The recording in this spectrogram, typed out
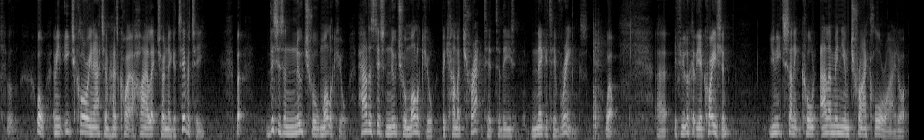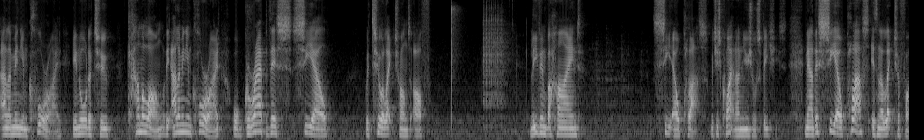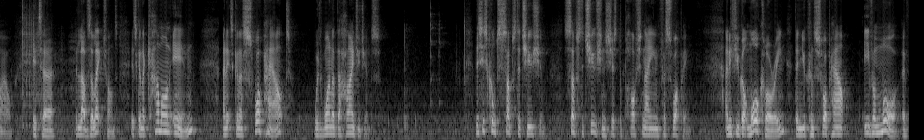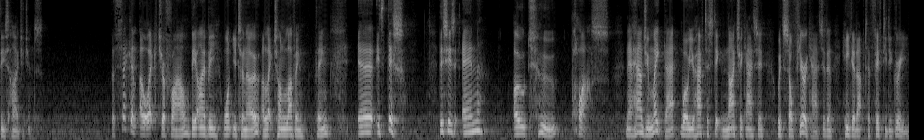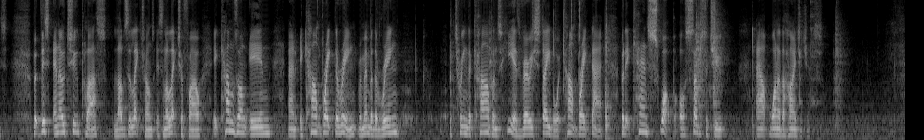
Well, I mean, each chlorine atom has quite a high electronegativity, but this is a neutral molecule. How does this neutral molecule become attracted to these negative rings? Well, uh, if you look at the equation, you need something called aluminium trichloride or aluminium chloride in order to come along. The aluminium chloride will grab this Cl with two electrons off, leaving behind Cl plus, which is quite an unusual species. Now, this Cl plus is an electrophile. It, uh, it loves electrons. It's going to come on in and it's going to swap out with one of the hydrogens. This is called substitution. Substitution is just a posh name for swapping. And if you've got more chlorine, then you can swap out even more of these hydrogens. The second electrophile the IB want you to know, electron loving thing, uh, is this. This is NO2 plus. Now, how do you make that? Well, you have to stick nitric acid with sulfuric acid and heat it up to 50 degrees. But this NO2 plus loves electrons. It's an electrophile. It comes on in and it can't break the ring. Remember, the ring between the carbons here is very stable. It can't break that, but it can swap or substitute out one of the hydrogens.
